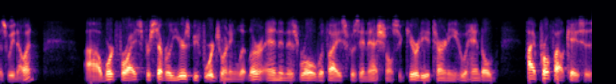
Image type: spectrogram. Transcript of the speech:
as we know it. Uh, worked for ICE for several years before joining Littler, and in his role with ICE was a national security attorney who handled high profile cases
